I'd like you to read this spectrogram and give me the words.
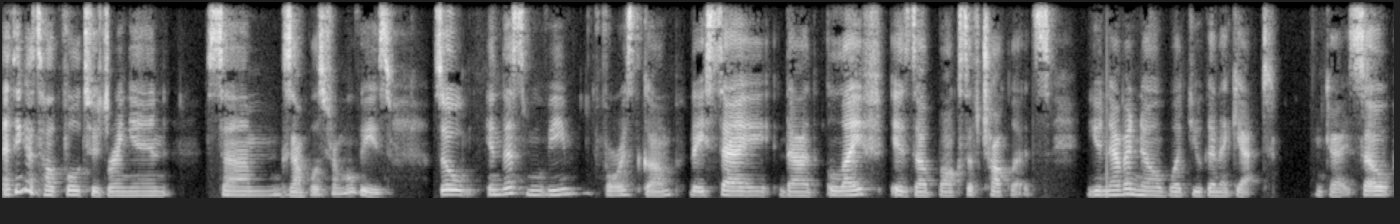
I think it's helpful to bring in some examples from movies. So in this movie, Forrest Gump, they say that life is a box of chocolates. You never know what you're going to get. Okay. So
